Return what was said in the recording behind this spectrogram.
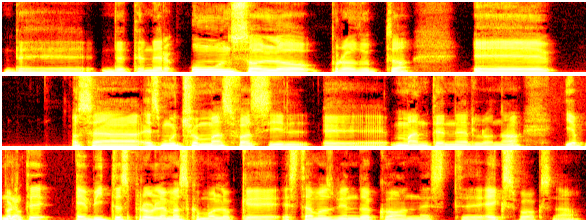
de, de tener un solo producto. Eh, o sea, es mucho más fácil eh, mantenerlo, ¿no? Y aparte, evitas problemas como lo que estamos viendo con este Xbox, ¿no?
